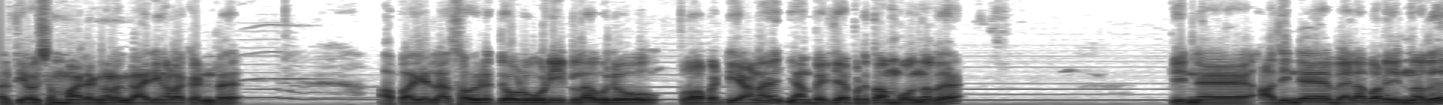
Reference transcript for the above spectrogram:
അത്യാവശ്യം മരങ്ങളും കാര്യങ്ങളൊക്കെ ഉണ്ട്. അപ്പോൾ എല്ലാ സൗകര്യത്തോടു കൂടിയിട്ടുള്ള ഒരു പ്രോപ്പർട്ടിയാണ് ഞാൻ പരിചയപ്പെടുത്താൻ പോകുന്നത്. പിന്നെ അതിന്റെ വില പറയുന്നത്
